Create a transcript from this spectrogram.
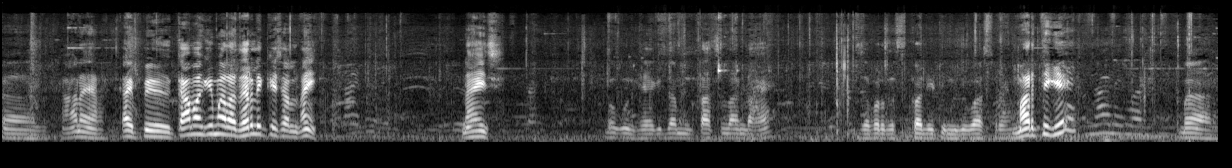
हा ना यार. काय पे कामा गिमाला धरले कशाला? नाही? नाहीच. बघून घ्या एकदम ताचलांड आहे. जबरदस्त क्वालिटीमध्ये वासरू आहे. मारती घे नाही नाही मार बर.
